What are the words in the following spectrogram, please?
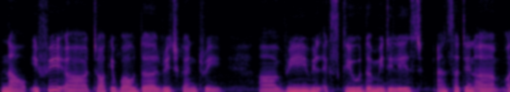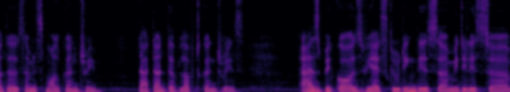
now, if we uh, talk about the rich country, uh, we will exclude the Middle East and certain uh, other some small country that are developed countries. As because we are excluding this uh, Middle East uh,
